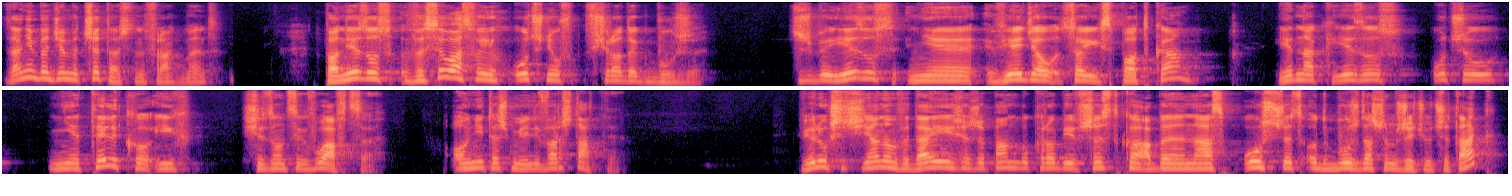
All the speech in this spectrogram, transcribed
Zanim będziemy czytać ten fragment, Pan Jezus wysyła swoich uczniów w środek burzy. Czyżby Jezus nie wiedział, co ich spotka? Jednak Jezus uczył nie tylko ich siedzących w ławce. Oni też mieli warsztaty. Wielu chrześcijanom wydaje się, że Pan Bóg robi wszystko, aby nas ustrzec od burz w naszym życiu, czy tak?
